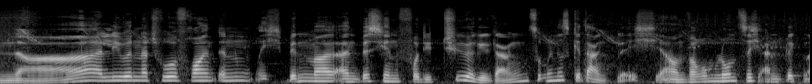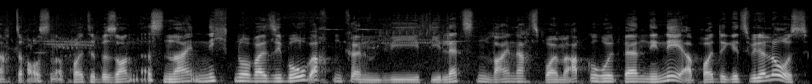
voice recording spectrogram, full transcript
Na, liebe Naturfreundinnen, ich bin mal ein bisschen vor die Tür gegangen, zumindest gedanklich. Ja, und warum lohnt sich ein Blick nach draußen ab heute besonders? Nein, nicht nur, weil Sie beobachten können, wie die letzten Weihnachtsbäume abgeholt werden. Nee, nee, ab heute geht's wieder los.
